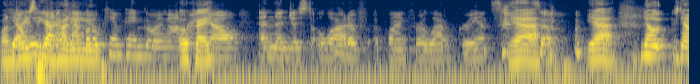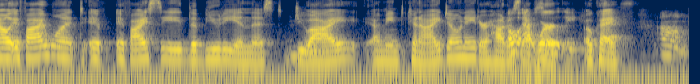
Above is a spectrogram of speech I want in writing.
fundraising? Yeah, we've got a capital you? campaign going on Okay. right now, and then just a lot of applying for a lot of grants. Yeah, so. yeah. No, now if I want, if if I see the beauty in this, do I? I mean, can I donate, or how does oh, that absolutely. work? Okay. Yes. Um,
